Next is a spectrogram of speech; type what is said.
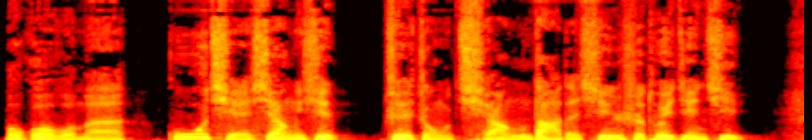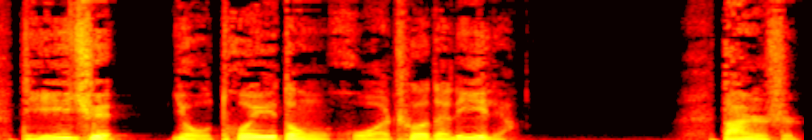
不过，我们姑且相信这种强大的新式推进器的确有推动火车的力量。但是，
